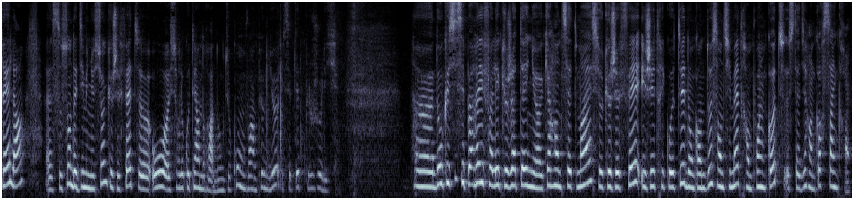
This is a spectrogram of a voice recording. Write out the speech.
là, euh, ce sont des diminutions que j'ai faites au, sur le côté endroit. Donc du coup, on voit un peu mieux et c'est peut-être plus joli. donc ici c'est pareil, il fallait que j'atteigne 47 mailles, ce que j'ai fait et j'ai tricoté donc en 2 cm en point côte, c'est-à-dire encore 5 rangs.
